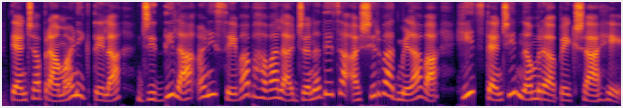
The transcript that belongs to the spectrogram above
त्यांच्या प्रामाणिकतेला जिद्दीला आणि सेवाभावाला जनतेचा आशीर्वाद मिळावा हीच त्यांची नम्र अपेक्षा आहे.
